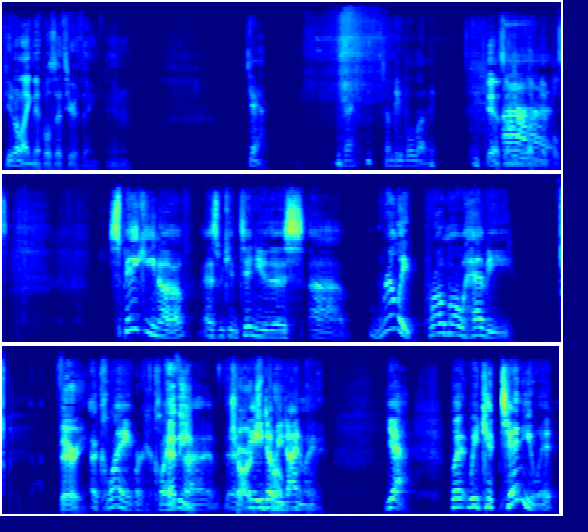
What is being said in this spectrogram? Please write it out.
if you don't like nipples, that's your thing. You know? yeah. Okay. Some people love it. Yeah, people Uh, love nipples. Speaking of, as we continue this uh, really promo heavy Very acclaim or acclaim, Heavy uh, AEW Dynamite. maybe. Yeah. But we continue it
